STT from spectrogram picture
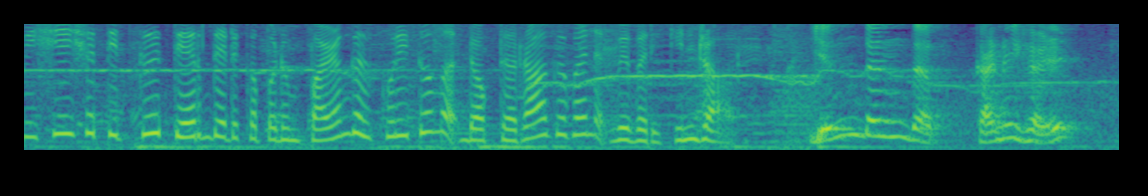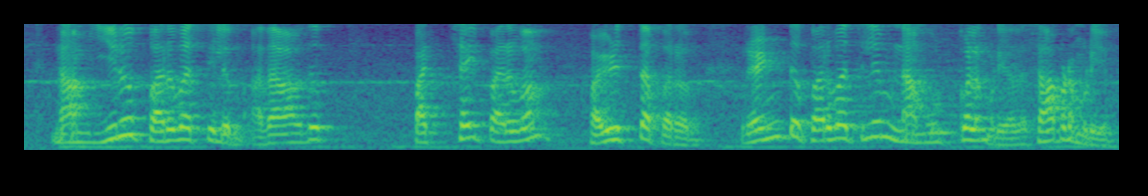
விசேஷத்திற்கு தேர்ந்தெடுக்கப்படும் பழங்கள் குறித்தும் டாக்டர் ராகவன் விவரிக்கின்றார். எந்தெந்த கனிகள் நாம் இரு பருவத்திலும் அதாவது பச்சை பருவம் பழுத்த பருவம் ரெண்டு பருவத்திலும் நாம் உட்கொள்ள முடியும் அதை சாப்பிட முடியும்.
